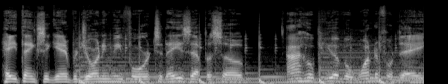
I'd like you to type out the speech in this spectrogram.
Hey, thanks again for joining me for today's episode. I hope you have a wonderful day.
